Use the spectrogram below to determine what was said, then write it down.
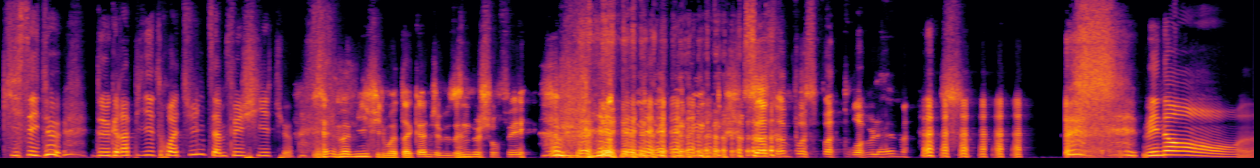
qui essayent de, de grappiller trois thunes, ça me fait chier, tu vois. Mamie, file-moi ta canne, j'ai besoin de me chauffer. ça, ça me pose pas de problème. mais non.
